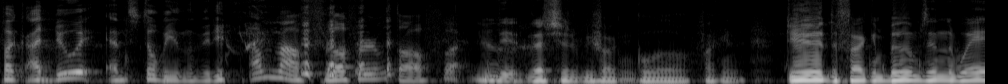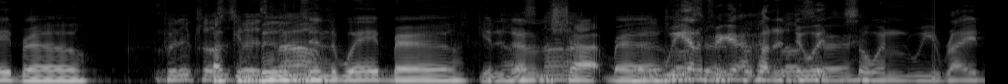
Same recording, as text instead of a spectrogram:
Fuck, I'd do it and still be in the video. I'm not fluffer. What the fuck? Th- that should be fucking cool though. Fucking dude, the fucking boom's in the way, bro. Put it closer to fucking his boom's mouth. in the way, bro. Get No, it out it's of the not. shot, bro. Put we gotta Closer, figure out put how it to do it closer. so when we ride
